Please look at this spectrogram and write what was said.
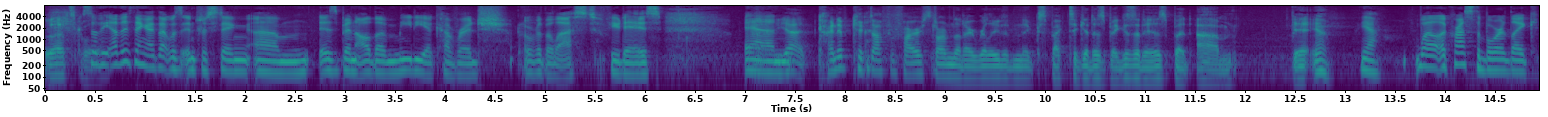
"Ah." That's cool. So the other thing I thought was interesting um, has been all the media coverage over the last few days, and yeah, it kind of kicked off a firestorm that I really didn't expect to get as big as it is, but um, yeah, yeah. Yeah. Well, across the board, like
